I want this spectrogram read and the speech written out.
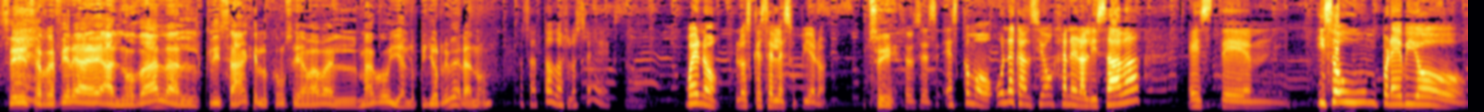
Sí, se refiere a- al Nodal, al Chris Ángel, o cómo se llamaba el mago, y a Lupillo Rivera, ¿no? Pues a todos los ex, ¿no? Bueno, los que se le supieron. Sí. Entonces, es como una canción generalizada. Este hizo un previo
